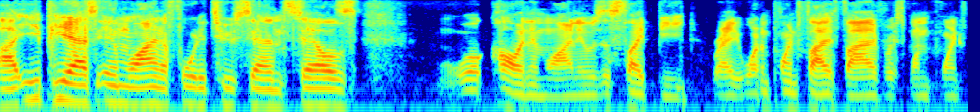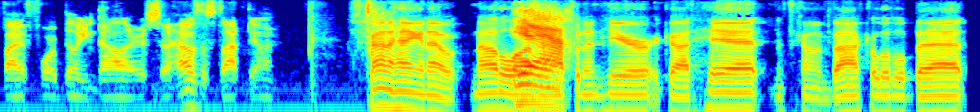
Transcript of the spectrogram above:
Uh, EPS in line of 42 cents. Sales, we'll call it in line. It was a slight beat, right? 1.55 versus 1.54 billion dollars. So how's the stock doing? It's kind of hanging out. Not a lot yeah. happening here. It got hit. It's coming back a little bit.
